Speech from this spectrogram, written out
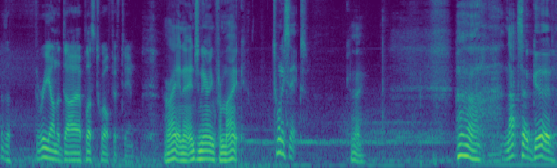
There's a three on the die, plus 12, 15. All right, and then engineering from Mike. 26. Okay. Not so good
